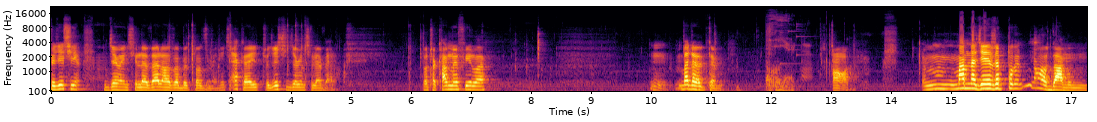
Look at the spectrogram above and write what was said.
39 levela, żeby to zmienić. Okej, 39 levela. Poczekamy chwilę. Mm, Będę tym. O. Mam nadzieję, że po, no, dam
